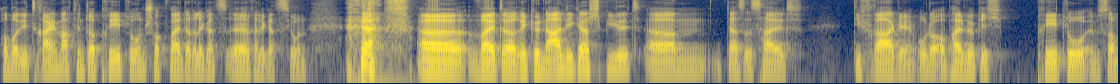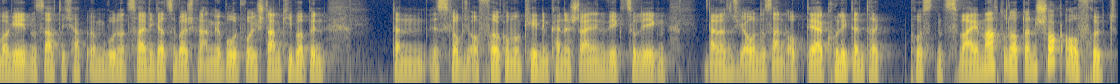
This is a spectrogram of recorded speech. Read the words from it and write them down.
ob er die 3 macht hinter Predlo und Schock weiter Relega äh, Relegation, äh, weiter Regionalliga spielt, ähm, das ist halt die Frage. Oder ob halt wirklich Predlo im Sommer geht und sagt, ich habe irgendwo in der Zweitliga zum Beispiel ein Angebot, wo ich Stammkeeper bin, dann ist, glaube ich, auch vollkommen okay, dem keine Steine in den Weg zu legen. Dann wäre es natürlich auch interessant, ob der Kollege dann direkt Posten 2 macht oder ob dann Schock aufrückt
